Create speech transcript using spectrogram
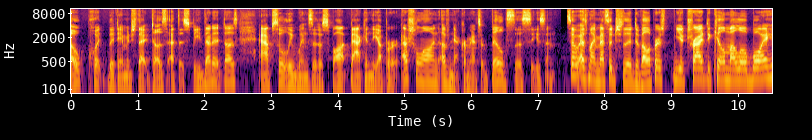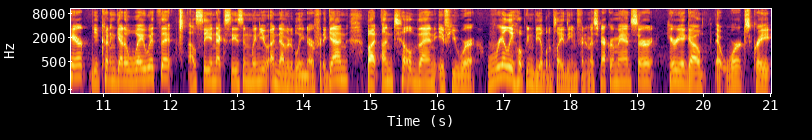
output the damage that it does at the speed that it does absolutely wins it a spot back in the upper echelon of Necromancer builds this season. So as my message to the developers, you tried to kill my little boy here, you couldn't get away with it. I'll see you next season when you inevitably nerf it again. But until then, if you were really hoping to be able to play the Infinimist Necromancer, here you go. It works great.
